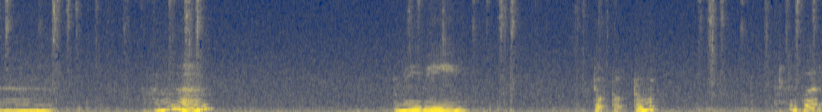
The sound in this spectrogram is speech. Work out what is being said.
Um, I don't know. Maybe dot dot dot. But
